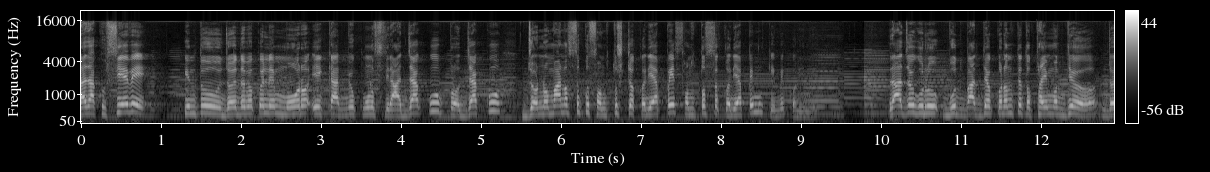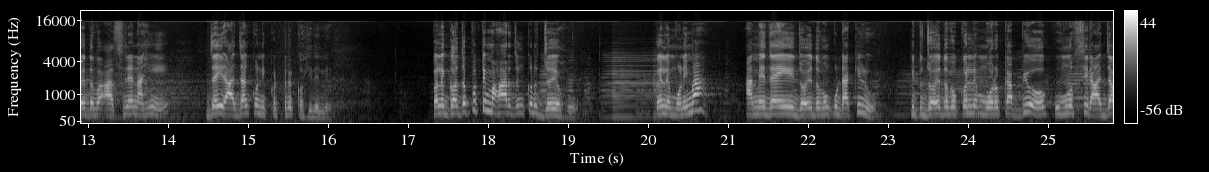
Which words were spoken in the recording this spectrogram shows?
ରାଜା ଖୁସି ହେବେ କିନ୍ତୁ ଜୟଦେବ କହିଲେ ମୋର ଏଇ କାବ୍ୟ କୌଣସି ରାଜାକୁ ପ୍ରଜାକୁ ଜନମାନସକୁ ସନ୍ତୁଷ୍ଟ କରିବା ପାଇଁ ସନ୍ତୋଷ କରିବା ପାଇଁ ମୁଁ କେବେ କରିନି ରାଜଗୁରୁ ବହୁତ ବାଧ୍ୟ କରନ୍ତେ ତଥାପି ମଧ୍ୟ ଜୟଦେବ ଆସିଲେ ନାହିଁ ଯାଇ ରାଜାଙ୍କ ନିକଟରେ କହିଦେଲେ କହିଲେ ଗଜପତି ମହାରାଜଙ୍କର ଜୟ ହଉ କହିଲେ ମଣିମା ଆମେ ଯାଇ ଜୟଦେବଙ୍କୁ ଡାକିଲୁ କିନ୍ତୁ ଜୟଦେବ କହିଲେ ମୋର କାବ୍ୟ କୌଣସି ରାଜା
